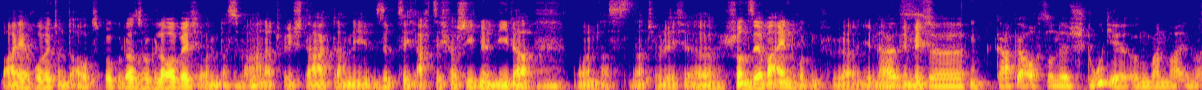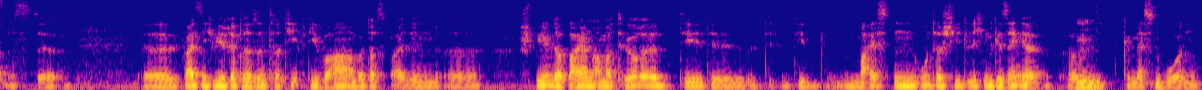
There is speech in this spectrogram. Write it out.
Bayreuth und Augsburg oder so, glaube ich. Und das war mhm. natürlich stark. Da haben die 70, 80 verschiedene Lieder. Und das ist natürlich äh, schon sehr beeindruckend für jemanden ja, wie mich. Es äh, gab ja auch so eine Studie irgendwann mal. Ne? Das, äh, äh ich weiß nicht, wie repräsentativ die war, aber dass bei den äh, Spielen der Bayern Amateure die, die, die, die meisten unterschiedlichen Gesänge ähm, hm. gemessen wurden.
